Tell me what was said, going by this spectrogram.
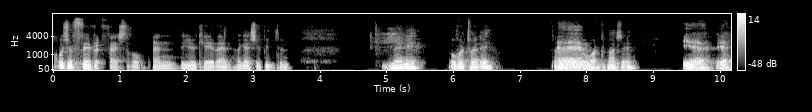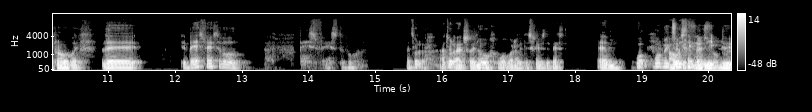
what's your favourite festival in the UK? Then I guess you've been to many over twenty uh, in Um, work capacity. Yeah, yeah, probably the the best festival. Best festival. I don't. I don't actually know what one I would describe as the best. Um, What what I makes a always good think the festival? wee, the,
